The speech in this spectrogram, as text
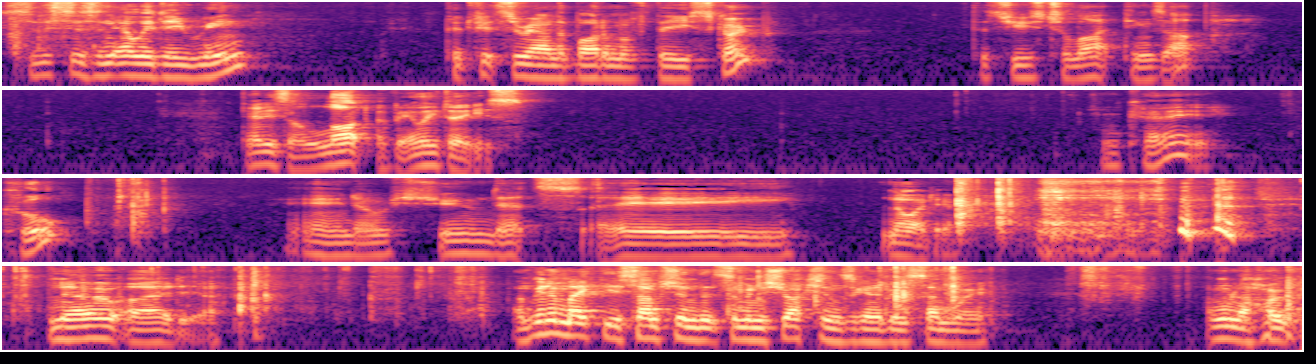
So this is an LED ring that fits around the bottom of the scope that's used to light things up. That is a lot of LEDs. Okay, cool. And I assume that's a... no idea. no idea. I'm going to make the assumption that some instructions are going to be somewhere. I'm going to hope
